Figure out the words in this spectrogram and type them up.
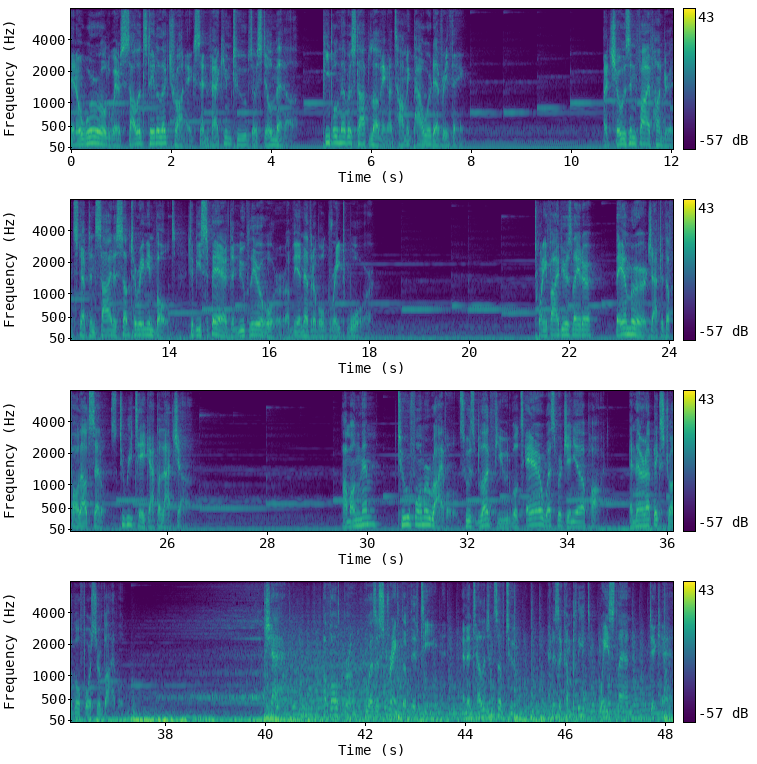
In a world where solid state electronics and vacuum tubes are still meta, people never stop loving atomic powered everything. A chosen 500 stepped inside a subterranean vault to be spared the nuclear horror of the inevitable Great War. 25 years later, they emerge after the fallout settles to retake Appalachia. Among them, two former rivals whose blood feud will tear West Virginia apart in their epic struggle for survival. Chad, a vault bro who has a strength of 15, an intelligence of 2, and is a complete wasteland dickhead.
